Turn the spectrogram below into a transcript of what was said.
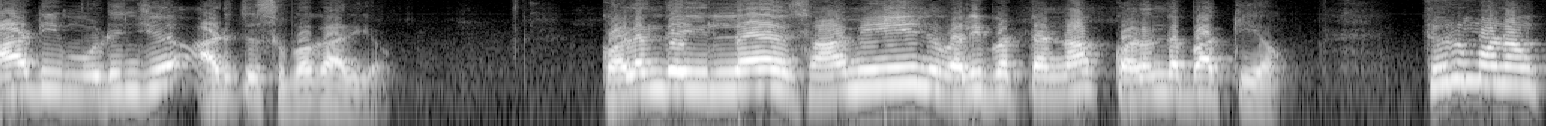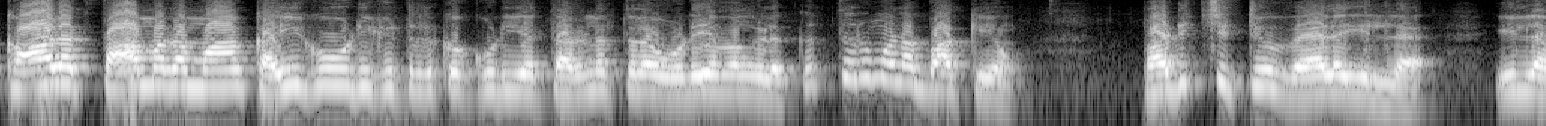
ஆடி முடிஞ்சு அடுத்து சுபகாரியம். குழந்தை இல்லை சாமின்னு வழிபட்டன்னா குழந்தை பாக்கியம். திருமணம் கால தாமதமாக கைகூடிக்கிட்டு இருக்கக்கூடிய தருணத்தில் உடையவங்களுக்கு திருமண பாக்கியம். படிச்சுட்டு வேலை இல்லை. இல்லை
